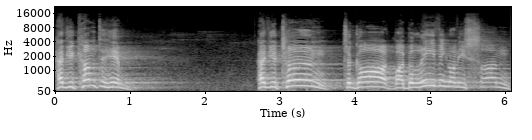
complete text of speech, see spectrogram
Have you come to Him have you turned to God by believing on His Son?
